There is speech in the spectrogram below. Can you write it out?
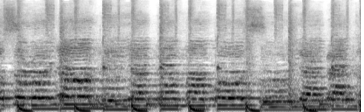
osoro nyomi yebe mawo so yebe ka.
